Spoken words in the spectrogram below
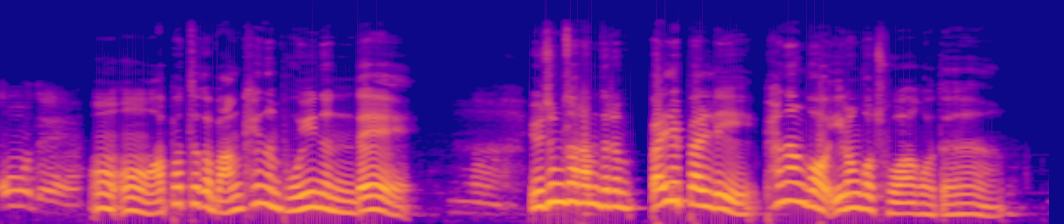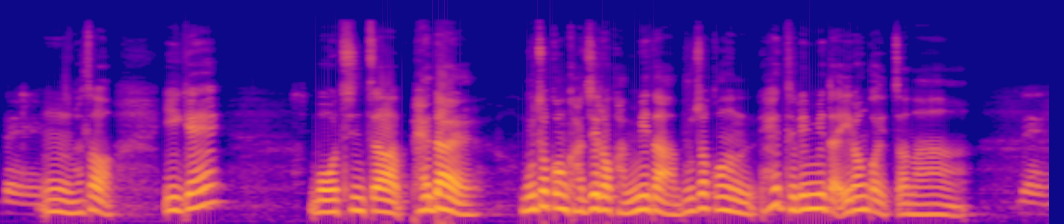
어, 네. 어, 어, 아파트가 많게는 보이는데 음, 요즘 사람들은 빨리빨리 편한 거 이런 거 좋아하거든. 네. 음, 그래서 이게 뭐 진짜 배달 무조건 가지러 갑니다. 무조건 해드립니다. 이런 거 있잖아. 네.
